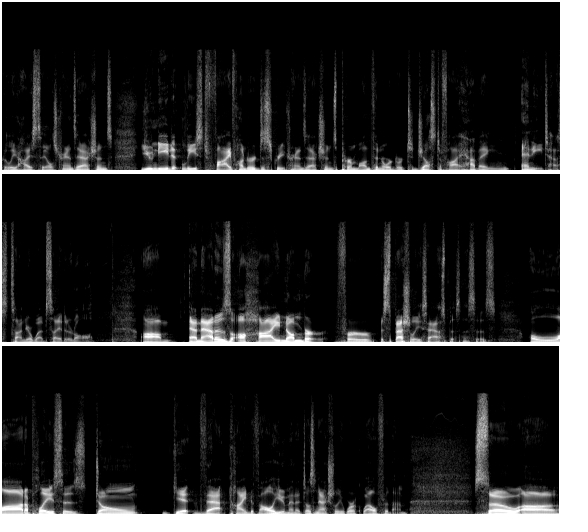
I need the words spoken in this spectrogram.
really high sales transactions. You need at least 500 discrete transactions per month in order to justify having any tests on your website at all, um, and that is a high number for especially SaaS businesses. A lot of places don't get that kind of volume and it doesn't actually work well for them. So uh,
